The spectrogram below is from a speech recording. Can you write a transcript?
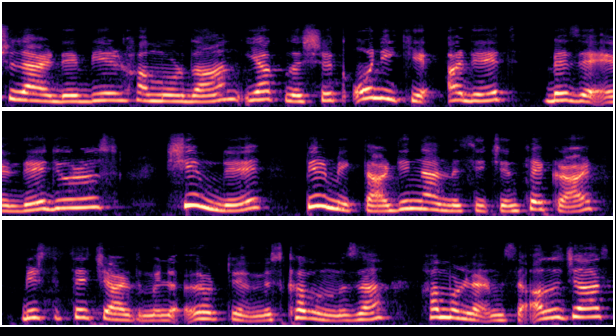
ölçülerde bir hamurdan yaklaşık 12 adet beze elde ediyoruz. Şimdi bir miktar dinlenmesi için tekrar bir streç yardımıyla örttüğümüz kabımıza hamurlarımızı alacağız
